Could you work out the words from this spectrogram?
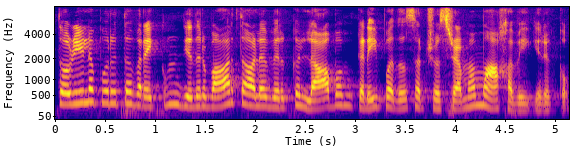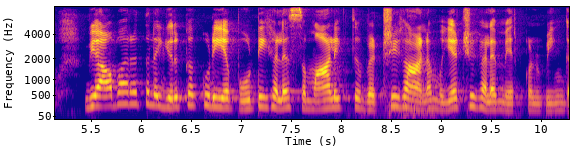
தொழிலை பொறுத்த வரைக்கும் எதிர்பார்த்த அளவிற்கு லாபம் கிடைப்பது சற்று சிரமமாகவே இருக்கும். வியாபாரத்தில் இருக்கக்கூடிய போட்டிகளை சமாளித்து வெற்றி காண முயற்சிகளை மேற்கொள்வீங்க.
